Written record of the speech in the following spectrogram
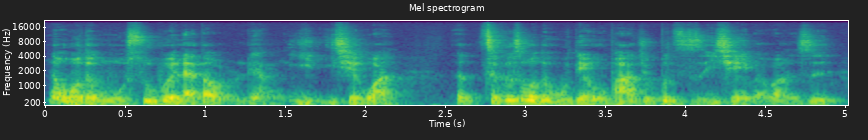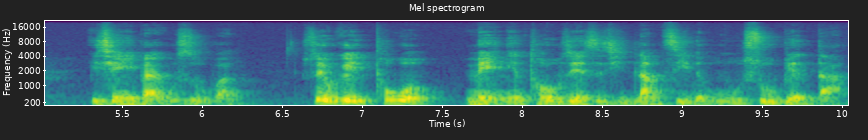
那我的母数会来到两亿一千万，那这个时候的五点五趴就不只是一千一百万了，是一千一百五十五万，所以我可以通过每年投入这件事情，让自己的母数变大。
